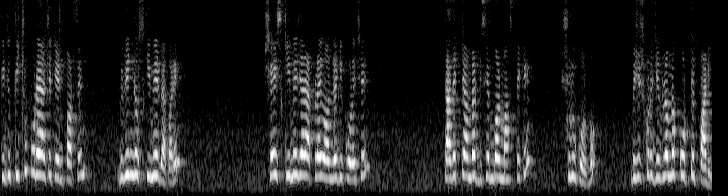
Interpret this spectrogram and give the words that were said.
কিন্তু কিছু পড়ে আছে টেন পার্সেন্ট বিভিন্ন স্কিমের ব্যাপারে। সেই স্কিমে যারা অ্যাপ্লাই অলরেডি করেছেন তাদেরটা আমরা ডিসেম্বর মাস থেকে শুরু করব। বিশেষ করে যেগুলো আমরা করতে পারি,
